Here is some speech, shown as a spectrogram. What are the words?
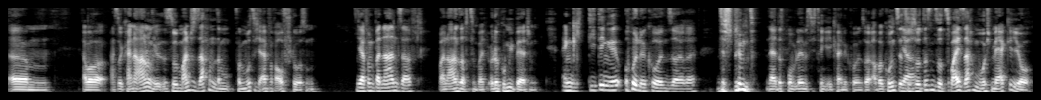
Ähm, aber, also keine Ahnung, so manche Sachen, davon muss ich einfach aufstoßen. Ja, von Bananensaft. Bananensaft zum Beispiel. Oder Gummibärchen. Eigentlich die Dinge ohne Kohlensäure. Das stimmt. Naja, das Problem ist, ich trinke eh keine Kohlensäure. Aber grundsätzlich Ja. so, das sind so zwei Sachen, wo ich merke, jo,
